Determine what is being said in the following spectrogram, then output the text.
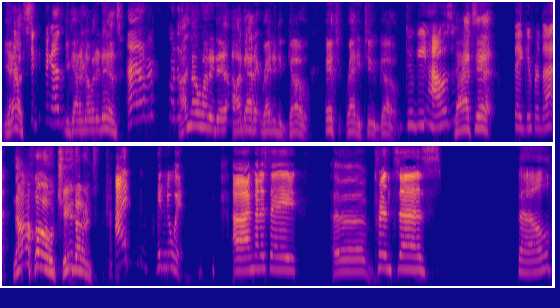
yes. You got to know what it is. don't remember I know what it is. I got it ready to go. It's ready to go. Doogie Howser. That's it. Thank you for that. No, cheaters. I I knew it. Uh, I'm gonna say uh Princess Belle.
